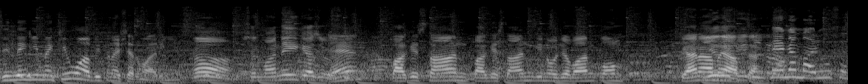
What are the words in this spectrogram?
ज़िंदगी में क्यों आप इतना शर्मा रही हैं? हाँ शर्माने की क्या ज़रूरत हैं? पाकिस्तान पाकिस्तान की नौजवान कौम क्या नाम है आपका? मेरा नाम मारूफ है।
